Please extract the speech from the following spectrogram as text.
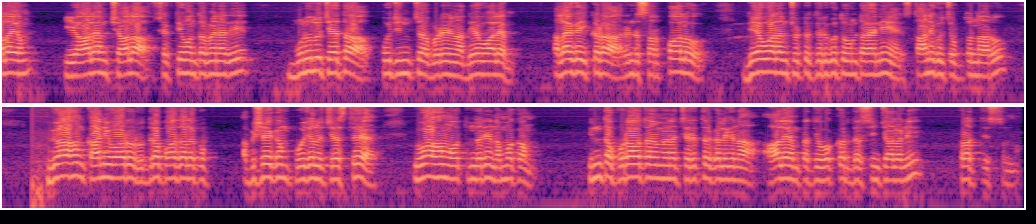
ఆలయం. ఈ ఆలయం చాలా శక్తివంతమైనది. మునుల చేత పూజించబడిన దేవాలయం. అలాగే ఇక్కడ రెండు సర్పాలు దేవాలయం చుట్టూ తిరుగుతూ ఉంటాయని స్థానికులు చెబుతున్నారు. వివాహం కాని వారు రుద్రపాదాలకు అభిషేకం పూజలు చేస్తే వివాహం అవుతుందని నమ్మకం. ఇంత పురాతనమైన చరిత్ర కలిగిన ఆలయం ప్రతి ఒక్కరు దర్శించాలని ప్రార్థిస్తున్నాం.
